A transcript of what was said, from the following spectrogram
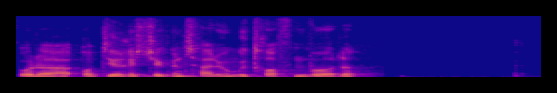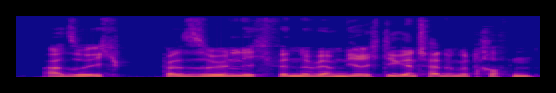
oder ob die richtige Entscheidung getroffen wurde. Also ich persönlich finde, wir haben die richtige Entscheidung getroffen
